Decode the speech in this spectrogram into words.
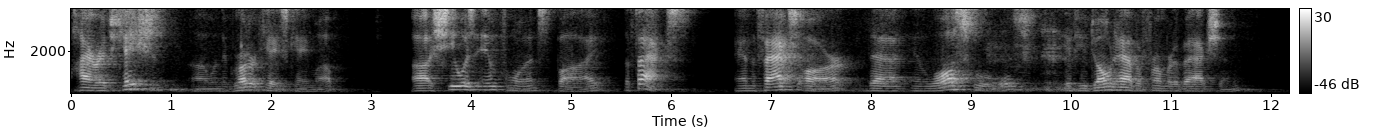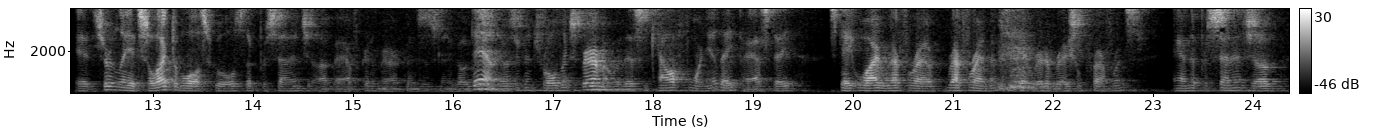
higher education, uh, when the Grutter case came up, uh, she was influenced by the facts. And the facts are that in law schools, if you don't have affirmative action, it, certainly at selective law schools, the percentage of African Americans is going to go down. There was a controlled experiment with this in California. They passed a statewide refer- referendum to get rid of racial preference, and the percentage of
